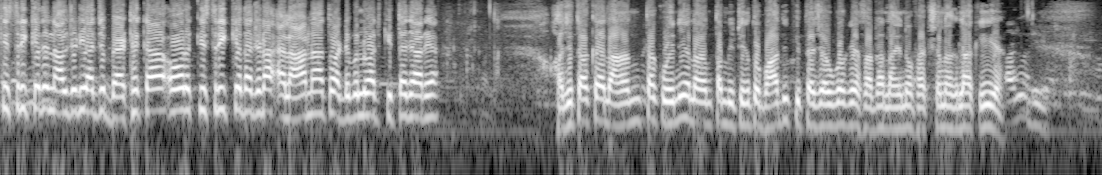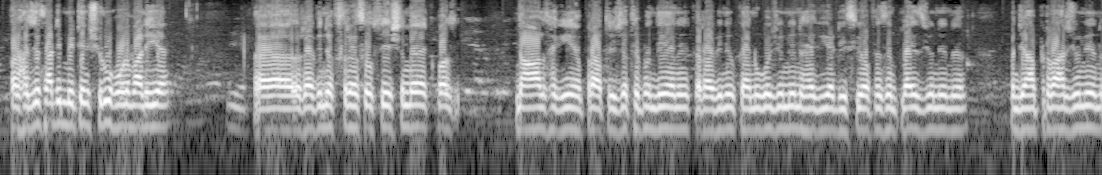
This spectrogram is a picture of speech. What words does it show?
ਕਿਸ ਤਰੀਕੇ ਦੇ ਨਾਲ ਜਿਹੜੀ ਅੱਜ ਬੈਠਕ ਆ ਔਰ ਕਿਸ ਤਰੀਕੇ ਦਾ ਜਿਹੜਾ ਐਲਾਨ ਆ ਤੁਹਾਡੇ ਵੱਲੋਂ ਅੱਜ ਕੀਤਾ ਜਾ ਰਿਹਾ? ਹਜੇ ਤੱਕ ਐਲਾਨ ਤਾਂ ਕੋਈ ਨਹੀਂ ਐਲਾਨ ਤਾਂ ਮੀਟਿੰਗ ਤੋਂ ਬਾਅਦ ਹੀ ਕੀਤਾ ਜਾਊਗਾ ਕਿ ਸਾਡਾ ਲਾਈਨ ਆਫ ਐਕਸ਼ਨ ਅਗਲਾ ਕੀ ਹੈ। ਪਰ ਹਜੇ ਸਾਡੀ ਮੀਟਿੰਗ ਸ਼ੁਰੂ ਹੋਣ ਵਾਲੀ ਹੈ। ਰੈਵਨਿਊ ਅਫਸਰ ਐਸੋਸੀਏਸ਼ਨ ਹੈ ਇੱਕ ਪਾਸ ਨਾਲ ਹੈਗੀਆਂ ਭਰਾਤਰੀ ਜਥੇਬੰਦੀਆਂ ਨੇ ਰੈਵਨਿਊ ਕੈਨੂਗੋ ਯੂਨੀਅਨ ਹੈਗੀ ਹੈ DC office EMPLOYEES union Punjab ਪਰਿਵਾਰ ਯੂਨੀਅਨ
